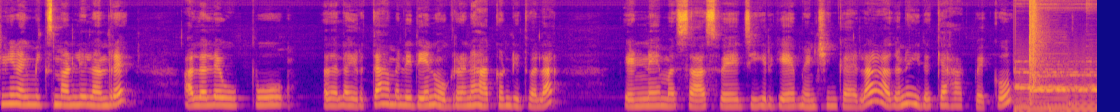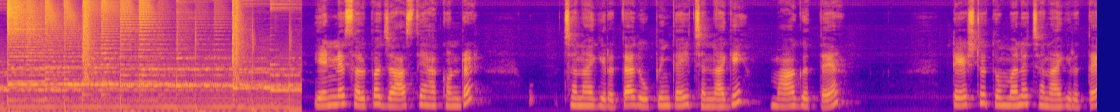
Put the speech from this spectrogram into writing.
ಕ್ಲೀನಾಗಿ ಮಿಕ್ಸ್ ಮಾಡಲಿಲ್ಲ ಅಂದರೆ ಅಲ್ಲಲ್ಲೇ ಉಪ್ಪು ಅದೆಲ್ಲ ಇರುತ್ತೆ. ಆಮೇಲೆ ಇದೇನು ಒಗ್ಗರಣೆ ಹಾಕ್ಕೊಂಡಿದ್ವಲ್ಲ ಎಣ್ಣೆ ಮತ್ತು ಸಾಸಿವೆ ಜೀರಿಗೆ, ಮೆಣಸಿನ್ಕಾಯಿ ಎಲ್ಲ ಅದನ್ನು ಇದಕ್ಕೆ ಹಾಕಬೇಕು. ಎಣ್ಣೆ ಸ್ವಲ್ಪ ಜಾಸ್ತಿ ಹಾಕ್ಕೊಂಡ್ರೆ ಚೆನ್ನಾಗಿರುತ್ತೆ. ಅದು ಉಪ್ಪಿನಕಾಯಿ ಚೆನ್ನಾಗಿ ಮಾಗುತ್ತೆ. ಟೇಸ್ಟು ತುಂಬಾ ಚೆನ್ನಾಗಿರುತ್ತೆ.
